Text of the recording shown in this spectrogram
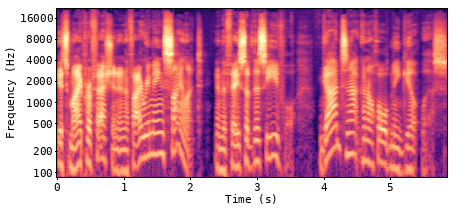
it's my profession, and if I remain silent in the face of this evil, God's not going to hold me guiltless.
